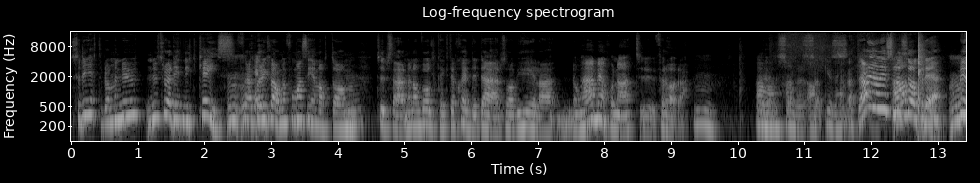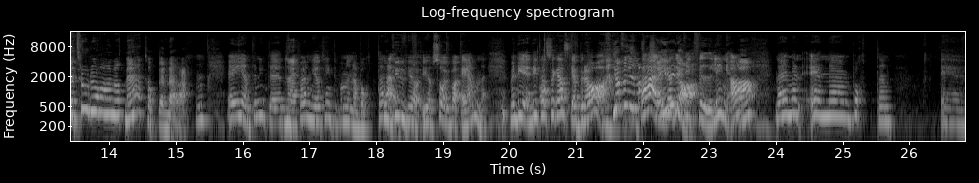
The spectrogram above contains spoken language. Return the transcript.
Så det är jättebra. Men nu, nu tror jag det är ett nytt case. Mm, För att på reklamen får man se något om, typ så här, men om våldtäkten skedde där så har vi hela de här människorna att eh, förhöra. Ja, Eh, handlar, ja, gud vad så att, ja, jag är så Ja. svag för det. Men jag tror du har något med toppen där va? Mm. Eh, Egentligen inte toppen, jag tänkte på mina botten här. För jag, jag sa ju bara en. Men det, det passar ganska bra. Ja, för vi Vad matchar ju idag. fick feeling. Ja. Ja. Nej men en eh, botten, eh,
